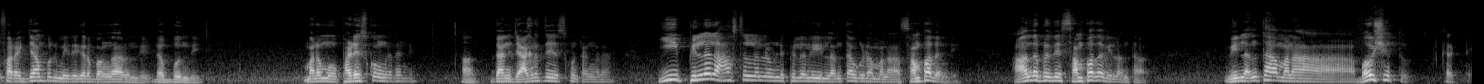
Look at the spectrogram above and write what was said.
ఫర్ ఎగ్జాంపుల్ మీ దగ్గర బంగారు ఉంది డబ్బు ఉంది. మనము పడేసుకోం కదండి. అవును. దాన్ని జాగ్రత్త చేసుకుంటాం కదా. ఈ పిల్లల హాస్టల్లో ఉండే పిల్లలు వీళ్ళంతా కూడా మన సంపద అండి. ఆంధ్రప్రదేశ్ సంపద వీళ్ళంతా. వీళ్ళంతా మన భవిష్యత్తు. కరెక్టే.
